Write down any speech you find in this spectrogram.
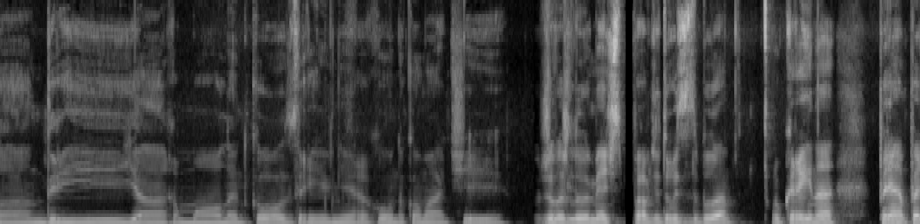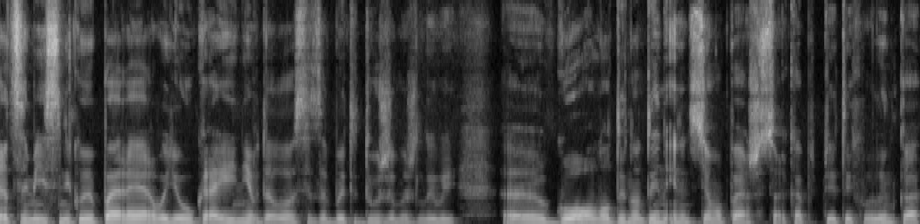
Андрій Ярмоленко зрівнює рахунок у матчі. Дуже важливий м'яч, справді, друзі, забула Україна. Прямо перед самісінькою перервою Україні вдалося забити дуже важливий е, гол 1-1, і на цьому перша 45 хвилинка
